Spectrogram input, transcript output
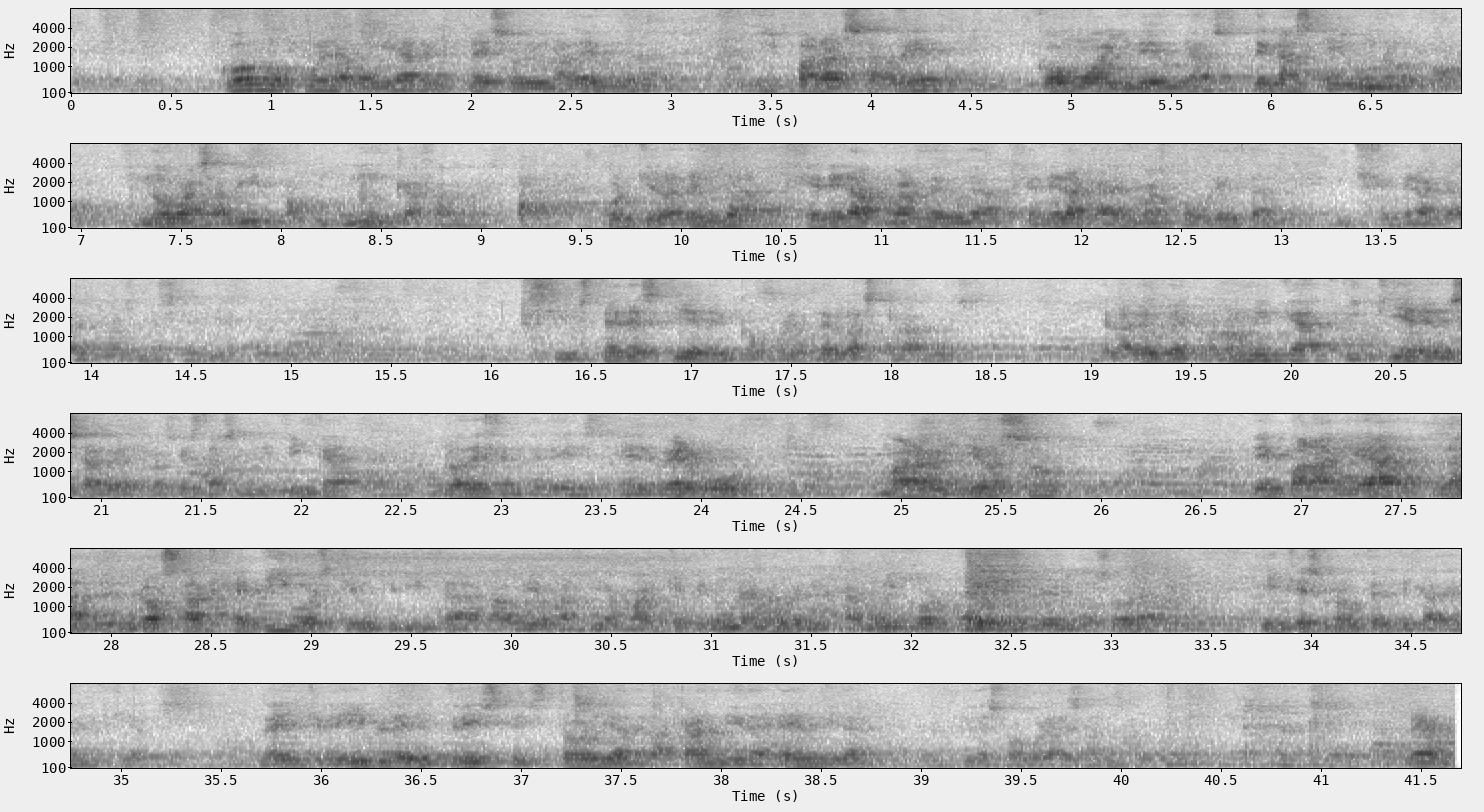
cómo puede agobiar el peso de una deuda y para saber cómo hay deudas de las que uno no va a salir nunca jamás. Porque la deuda genera más deuda, genera cada vez más pobreza y genera cada vez más miseria. Si ustedes quieren comprender las claves de la deuda económica y quieren saber lo que esta significa, no dejen de leer el verbo maravilloso de paladear los adjetivos que utiliza Gabriel García Márquez en una novelita muy corta que se lee en dos horas y que es una auténtica delicia. La increíble y triste historia de la cándida Heréndira y de su abuela de.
